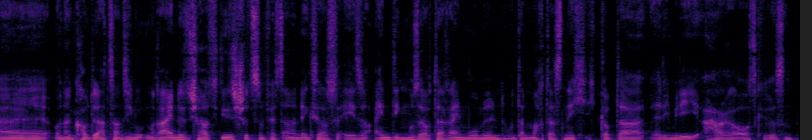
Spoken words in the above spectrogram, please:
Äh, und dann kommt er nach 20 Minuten rein, du schaust dir dieses Schützenfest an und denkst dir so, ey, so ein Ding muss er auch da reinmurmeln und dann macht das nicht. Ich glaube, da hätte ich mir die Haare ausgerissen.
